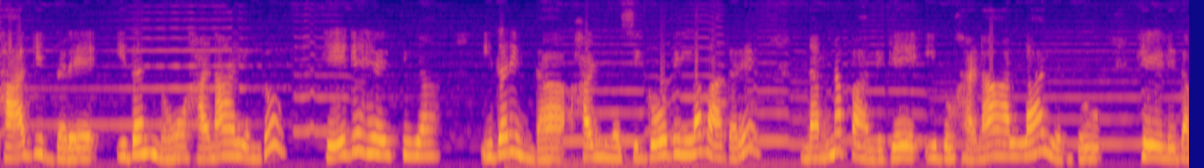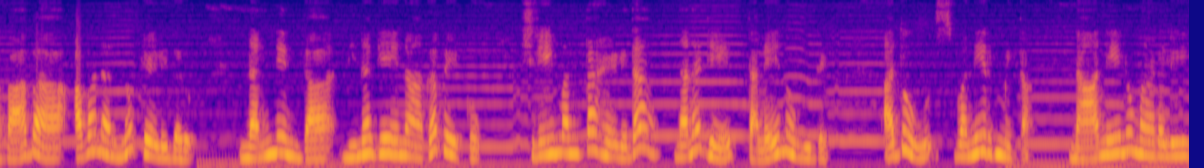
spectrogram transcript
ಹಾಗಿದ್ದರೆ ಇದನ್ನು ಹಣ ಎಂದು ಹೇಗೆ ಹೇಳ್ತೀಯ? ಇದರಿಂದ ಹಣ್ಣು ಸಿಗೋದಿಲ್ಲವಾದರೆ ನನ್ನ ಪಾಲಿಗೆ ಇದು ಹಣ ಅಲ್ಲ ಎಂದು ಹೇಳಿದ ಬಾಬಾ ಅವನನ್ನು ಕೇಳಿದರು. ನನ್ನಿಂದ ನಿನಗೇನಾಗಬೇಕು? ಶ್ರೀಮಂತ ಹೇಳಿದ ನನಗೆ ತಲೆನೋವಿದೆ. ಅದು ಸ್ವನಿರ್ಮಿತ. ನಾನೇನು ಮಾಡಲಿ?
